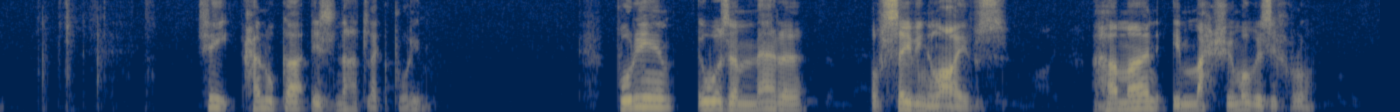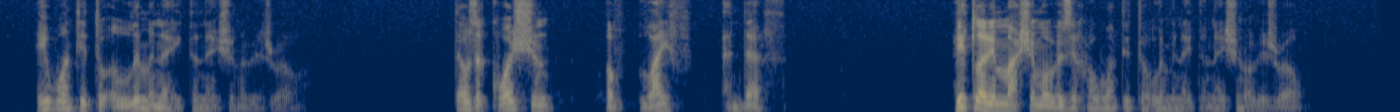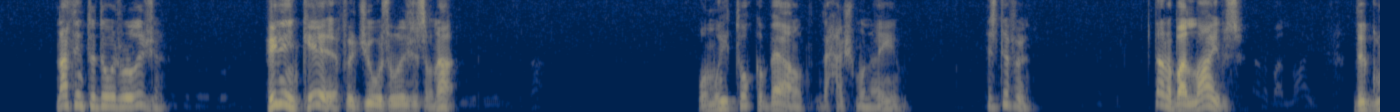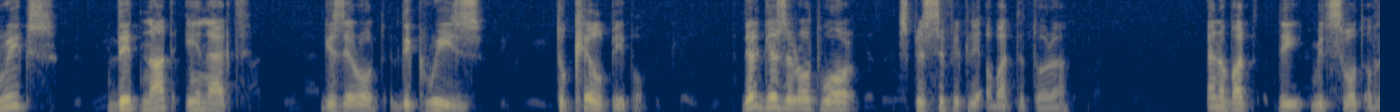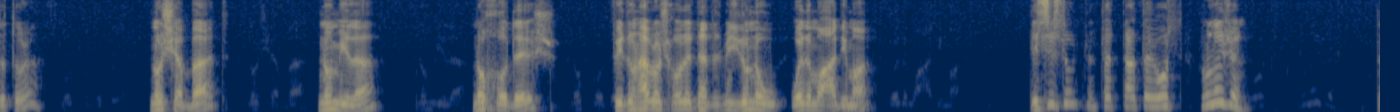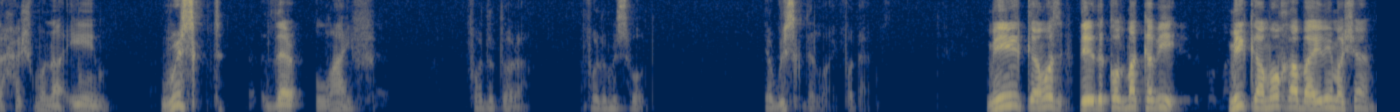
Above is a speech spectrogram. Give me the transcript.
See, Hanukkah is not like Purim. Purim, it was a matter of saving lives. Haman imahshimo. He wanted to eliminate the nation of Israel. That was a question of life and death. Hitler imahshimo v'zichro wanted to eliminate the nation of Israel. Nothing to do with religion. He didn't care if a Jew was religious or not. When we talk about the Hashmonaim, it's different. It's not about lives. The Greeks did not enact gezerot, decrees, to kill people. Their gezerot were specifically about the Torah and about the mitzvot of the Torah. No Shabbat, no Milah, no Chodesh. If you don't have Rosh Chodesh, that means you don't know where the Mo'adim are. This is the, that, that, that religion. The Hashmonaim risked their life for the Torah, for the mitzvot. They risked their life for that. Mi they, they called Maccabi. Mi kamocha ba'ilim Hashem.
